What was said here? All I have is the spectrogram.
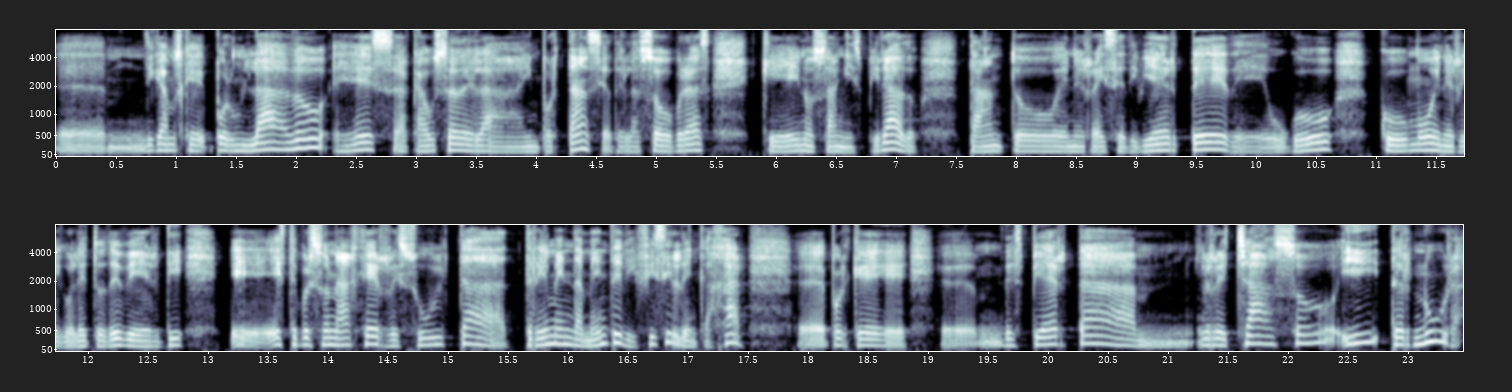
Eh, digamos que por un lado es a causa de la importancia de las obras que nos han inspirado, tanto en El Rey se divierte de Hugo como en El Rigoletto de Verdi. Eh, este personaje resulta tremendamente difícil de encajar porque eh, despierta mm, rechazo y ternura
